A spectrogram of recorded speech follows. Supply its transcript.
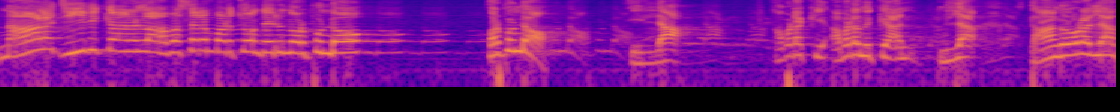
നാളെ ജീവിക്കാനുള്ള അവസരം പഠിച്ചോൻ തരുന്ന ഉറപ്പുണ്ടോ? ഉറപ്പുണ്ടോ? ഇല്ല. അവിടെ അവിടെ നിൽക്കാൻ ഇല്ല. താങ്കളോടല്ല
